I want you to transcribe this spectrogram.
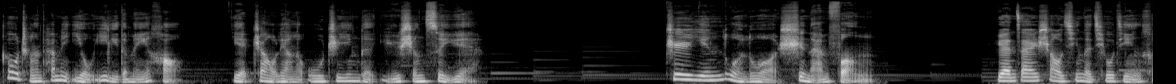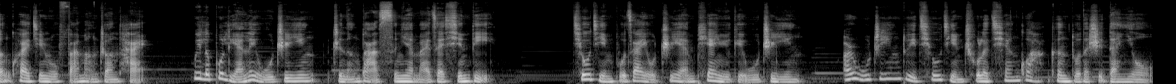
构成了他们友谊里的美好，也照亮了吴志英的余生岁月。知音落落事难逢。远在绍兴的秋瑾很快进入繁忙状态。为了不连累吴志英，只能把思念埋在心底。秋瑾不再有只言片语给吴志英，而吴志英对秋瑾除了牵挂，更多的是担忧。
